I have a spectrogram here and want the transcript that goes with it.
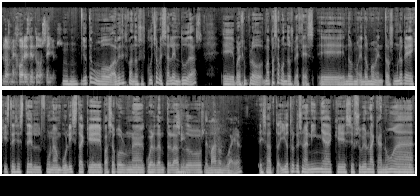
los mejores de todos ellos. Uh -huh. Yo tengo, a veces cuando os escucho me salen dudas. Eh, por ejemplo, me ha pasado con dos veces, eh, en, dos, en dos momentos. Uno que dijisteis este, el funambulista que pasó con una cuerda entre las Sí, dos. The Man on Wire. Exacto. Y otro que es una niña que se subió a una canoa.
